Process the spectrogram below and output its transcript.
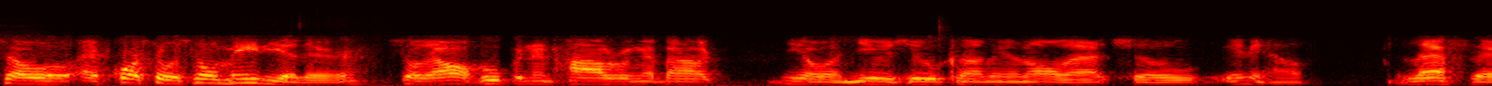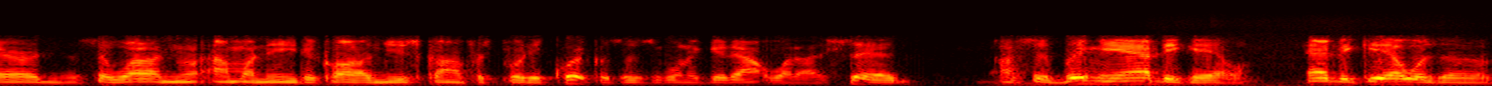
so, of course, there was no media there. So they're all hooping and hollering about, you know, a new zoo coming and all that. So, anyhow, left there and said, "Well, I'm, I'm going to need to call a news conference pretty quick because this is going to get out what I said." I said, "Bring me Abigail." Abigail was a,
